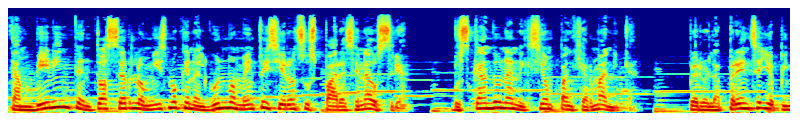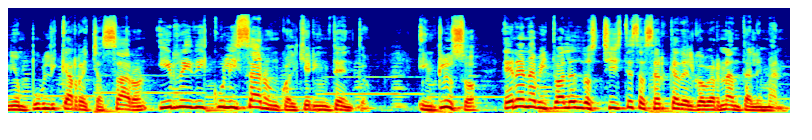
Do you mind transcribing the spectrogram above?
también intentó hacer lo mismo que en algún momento hicieron sus pares en Austria, buscando una anexión pangermánica, pero la prensa y opinión pública rechazaron y ridiculizaron cualquier intento. Incluso eran habituales los chistes acerca del gobernante alemán.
